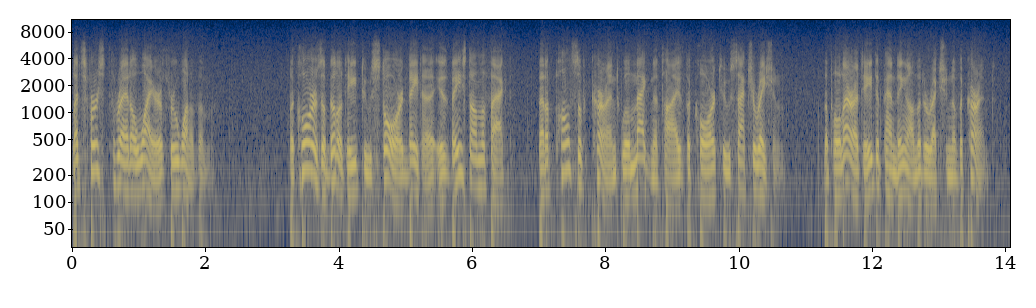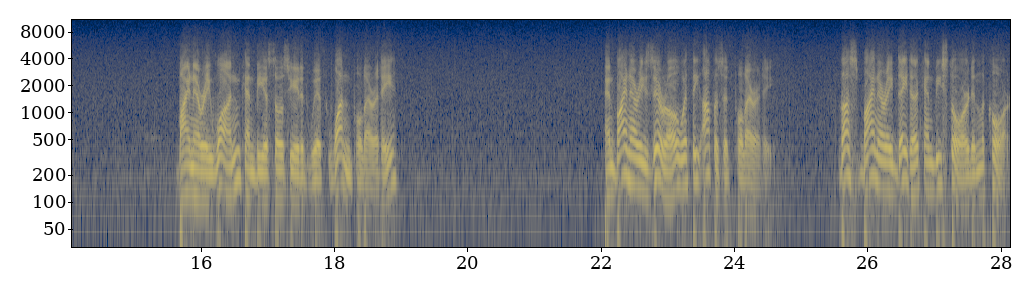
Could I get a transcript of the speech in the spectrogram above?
let's first thread a wire through one of them. The core's ability to store data is based on the fact that a pulse of current will magnetize the core to saturation, the polarity depending on the direction of the current. Binary 1 can be associated with one polarity, and binary 0 with the opposite polarity. Thus, binary data can be stored in the core.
